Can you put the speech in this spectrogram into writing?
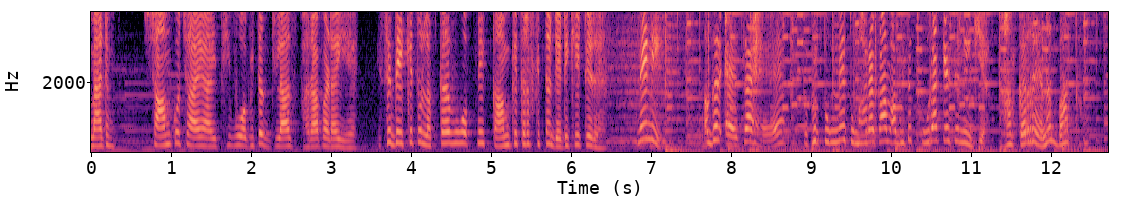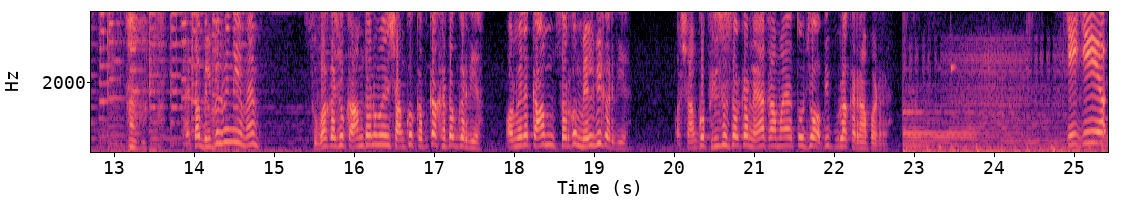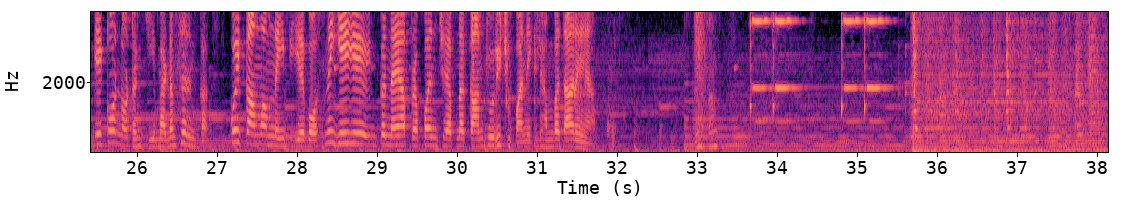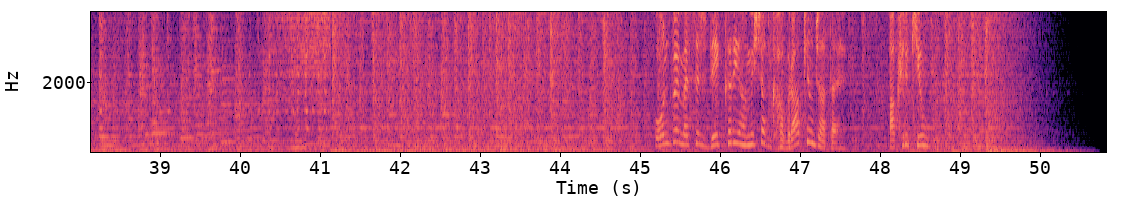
मैडम शाम को चाय आई थी वो अभी तक ग्लास भरा पड़ा ही है। इसे देख के तो लगता है वो अपने काम की तरफ़ कितना डेडिकेटेड है। नहीं नहीं अगर ऐसा है तो फिर तुमने तुम्हारा काम अभी तक पूरा कैसे नहीं किया? हाँ कर रहे हैं ना बात हाँ, ऐसा बिल्कुल भी नहीं है मैम। सुबह का जो काम था ना मैंने शाम को कब का खत्म कर दिया? और मैंने काम सर को मेल भी कर दिया। और शाम को फिर से सर का नया काम आया तो जो अभी पूरा करना पड़ रहा है। ये ये एक और नौटंकी है, मैडम सर इनका। कोई काम वाम नहीं दिया है, बॉस ने। ये ये इनका नया प्रपंच है, अपना काम चोरी छुपाने के लिए। हम बता रहे हैं आपको। फ़ोन पे मैसेज देखकर ही हमेशा घबरा क्यों जाता है? आखिर क्यों?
